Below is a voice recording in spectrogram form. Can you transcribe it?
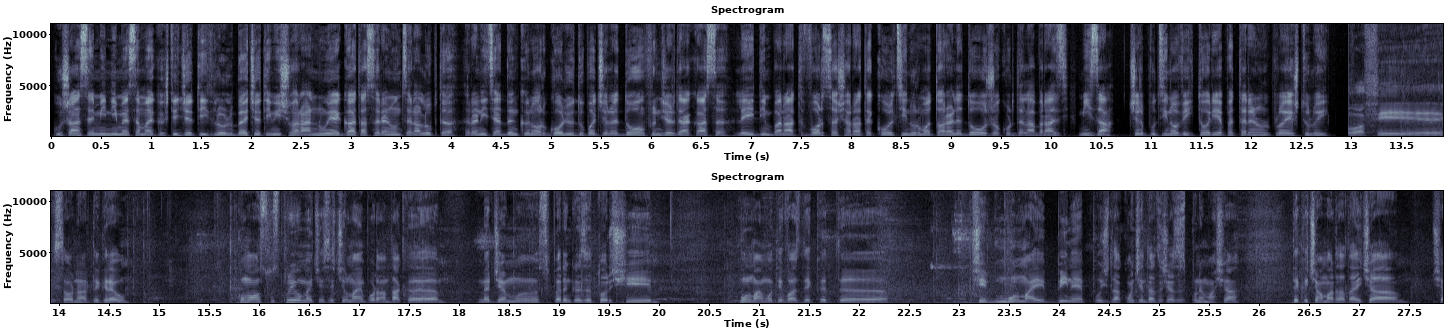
Cu șanse minime să mai câștige titlul, BC Timișoara nu e gata să renunțe la luptă. Răniți adânc în orgoliu după cele două înfrângeri de acasă. Lei din Banat vor să-și arate colții în următoarele două jocuri de la Brazi. Miza, cel puțin o victorie pe terenul Ploieștiului. Va fi extraordinar de greu. Cum am spus, primul meci este cel mai important. Dacă mergem uh, super încrezători și mult mai motivați decât uh, și mult mai bine puși la concentrat, așa să spunem așa, decât ce am arătat aici și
